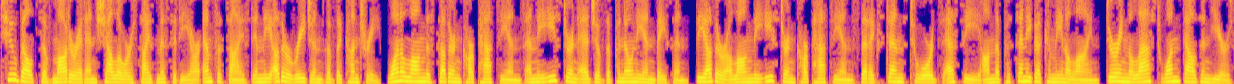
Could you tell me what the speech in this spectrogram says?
Two belts of moderate and shallower seismicity are emphasized in the other regions of the country, one along the southern Carpathians and the eastern edge of the Pannonian Basin, the other along the eastern Carpathians that extends towards SE on the Peceneaga-Camena line. During the last 1,000 years,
